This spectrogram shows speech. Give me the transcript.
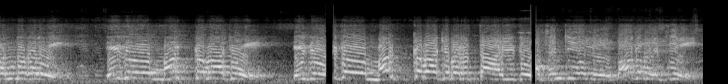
ಬಂಧುಗಳೇ. ಇದು ಮಾರ್ಗವಾಗಿ ಇದು ಇದು ಮಾರ್ಗವಾಗಿ ಬರುತ್ತಾ ಇದು ಸಂಖ್ಯೆಯಲ್ಲಿ ಭಾಗವಹಿಸಿ.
